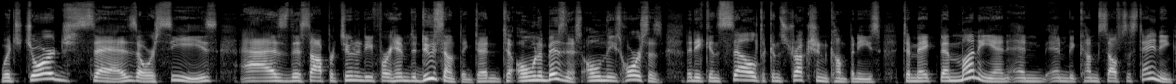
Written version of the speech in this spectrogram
Which George says or sees as this opportunity for him to do something, to, to own a business, own these horses that he can sell to construction companies to make them money and, and, and become self sustaining.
